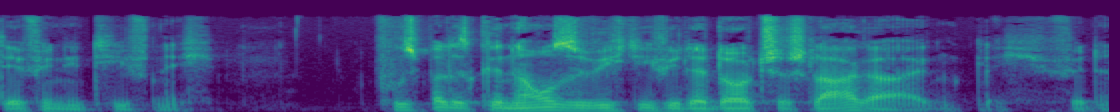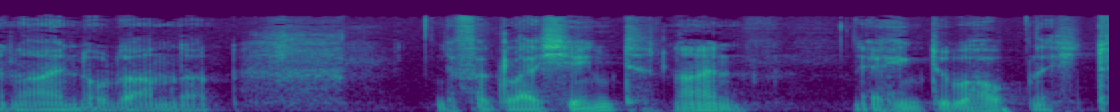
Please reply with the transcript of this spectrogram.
definitiv nicht. Fußball ist genauso wichtig wie der deutsche Schlager eigentlich für den einen oder anderen. Der Vergleich hinkt? Nein, er hinkt überhaupt nicht.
